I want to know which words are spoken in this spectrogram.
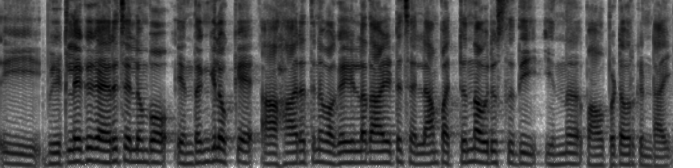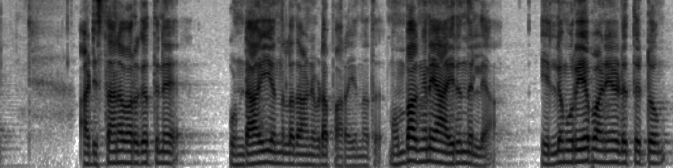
ഈ വീട്ടിലേക്ക് കയറി ചെല്ലുമ്പോൾ എന്തെങ്കിലുമൊക്കെ ആഹാരത്തിന് വകയുള്ളതായിട്ട് ചെല്ലാൻ പറ്റുന്ന ഒരു സ്ഥിതി ഇന്ന് പാവപ്പെട്ടവർക്കുണ്ടായി. അടിസ്ഥാന വർഗത്തിന് ഉണ്ടായി എന്നുള്ളതാണ് ഇവിടെ പറയുന്നത്. മുമ്പ് അങ്ങനെ ആയിരുന്നില്ല. എല്ലുമുറിയെ പണിയെടുത്തിട്ടും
